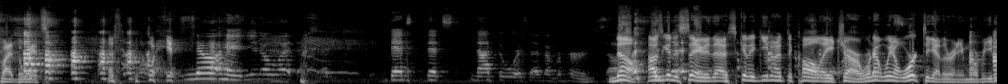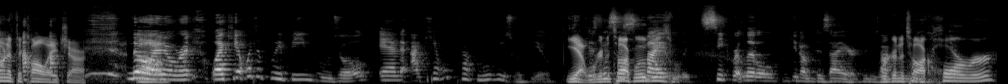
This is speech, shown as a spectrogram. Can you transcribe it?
By the way, it's, that's not the way it's- no, hey, you know what? That's that's not the worst I've ever heard. So. no, I was going to say that's going to. You don't have to call HR. We're not. We don't work together anymore. But you don't have to call HR. No, I Um, know, right? Well, I can't wait to play Bean Boozled, and I can't wait to talk movies with you. Yeah, we're gonna talk movies. My secret little, you know, desire to. Talk We're going to talk horror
